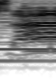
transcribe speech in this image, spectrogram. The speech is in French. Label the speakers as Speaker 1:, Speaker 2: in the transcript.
Speaker 1: faire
